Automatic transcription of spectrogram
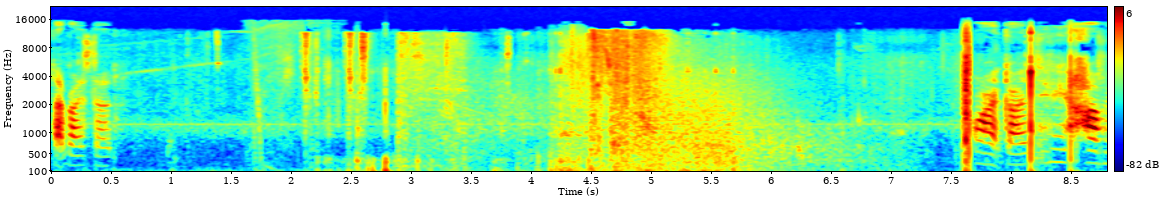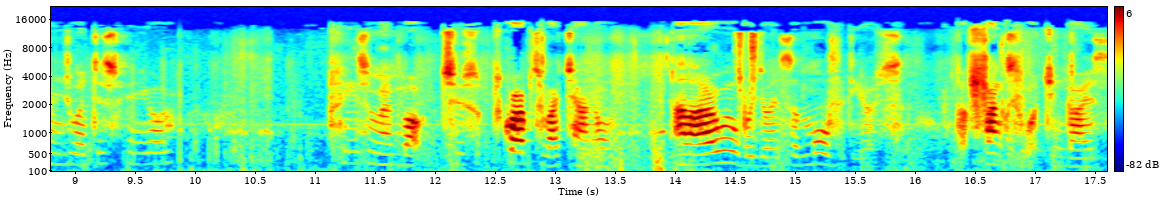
That guy's dead. Alright guys, if you have enjoyed this video, to subscribe to my channel and I will be doing some more videos. But thanks for watching guys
